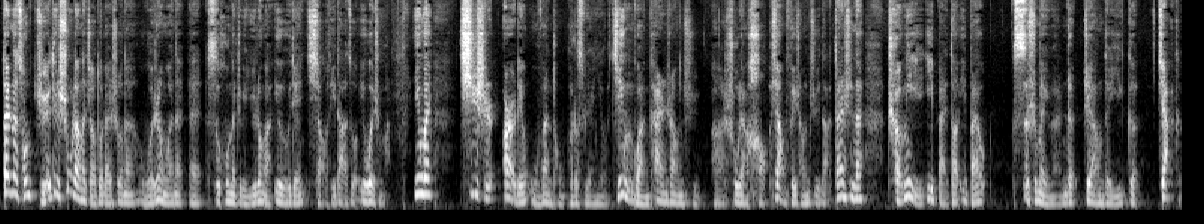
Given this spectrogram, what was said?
但是从绝对数量的角度来说呢，我认为呢，哎，似乎呢这个舆论啊又有点小题大做。又为什么？因为七十二点五万桶俄罗斯原油，尽管看上去啊数量好像非常巨大，但是呢，乘以一百到一百四十美元的这样的一个价格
